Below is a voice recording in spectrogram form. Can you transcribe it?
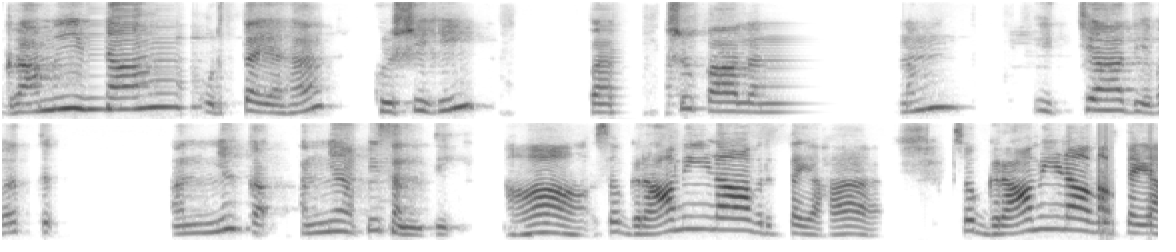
ग्रामीणां वृत्तयः कृषिः पशुपालनम् इत्यादिवत् अन्य क- अन्य अपि सन्ति ஆஹ் சோ கிராமீணா விற்த்தையா சோ கிராமீணா விற்த்தையா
